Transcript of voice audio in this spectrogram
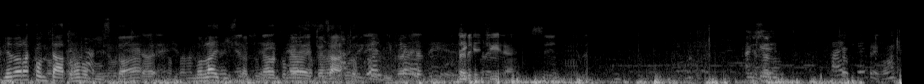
Mi hanno raccontato, non ho visto, eh. Non l'hai vista, tu, come ho detto, esatto. Di che gira? Sì. Anche... Prego, anche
